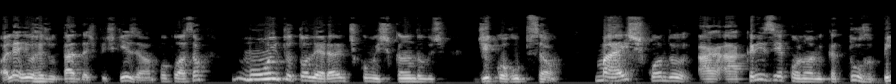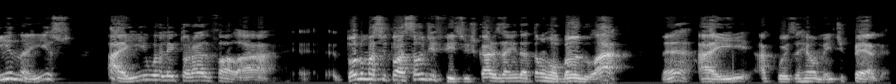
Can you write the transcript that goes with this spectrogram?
Olha aí o resultado das pesquisas, é uma população muito tolerante com escândalos de corrupção. Mas quando a, a crise econômica turbina isso, aí o eleitorado fala: ah, estou é, numa situação difícil, os caras ainda estão roubando lá, né? aí a coisa realmente pega.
